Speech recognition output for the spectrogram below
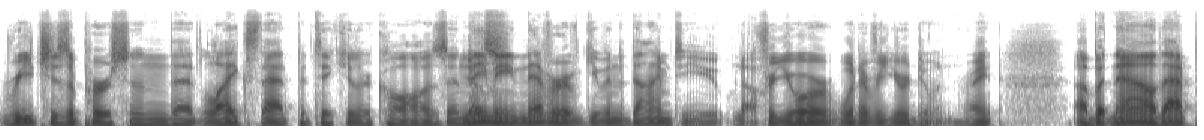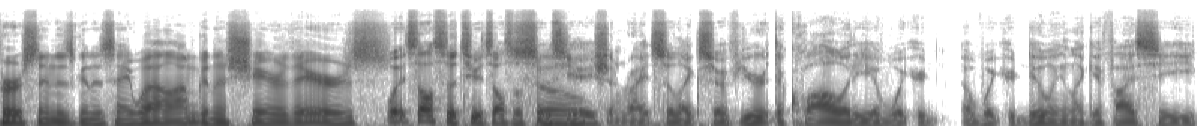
reaches a person that likes that particular cause, and Yes. they may never have given a dime to you No. for your whatever you're doing, right? Uh, but now that person is going to say, "Well, I'm going to share theirs." Well, it's also too. It's also So- association, right? So like, so if you're the quality of what you're of what you're doing, like if I see,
